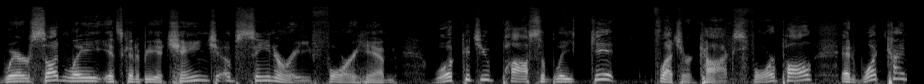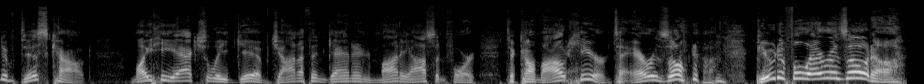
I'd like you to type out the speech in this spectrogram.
where suddenly it's going to be a change of scenery for him. What could you possibly get Fletcher Cox for, Paul? And what kind of discount might he actually give Jonathan Gannon and Monti Ossenfort to come out here to Arizona, beautiful Arizona,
